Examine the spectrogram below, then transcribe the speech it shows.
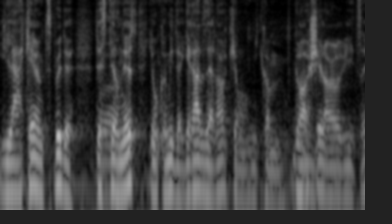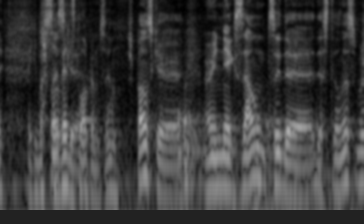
ils lackaient un petit peu de, de stillness, ils ont commis de graves erreurs qui ont mis comme gâché leur vie. Fait qu'il va Je se pense servir que- d'histoires comme ça. Je pense que un exemple de, de stillness, moi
